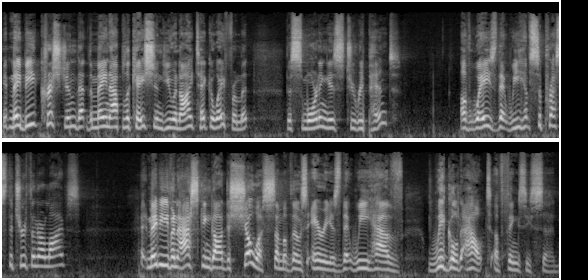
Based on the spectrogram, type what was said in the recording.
It may be, Christian, that the main application you and I take away from it this morning is to repent of ways that we have suppressed the truth in our lives. Maybe even asking God to show us some of those areas that we have wiggled out of things He said.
